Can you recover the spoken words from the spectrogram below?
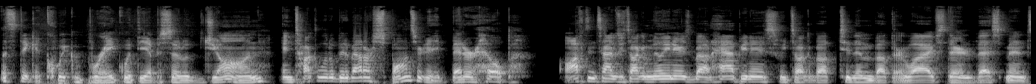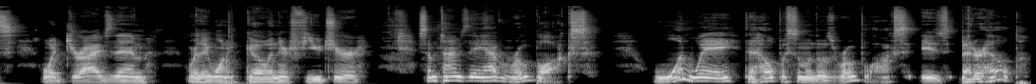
Let's take a quick break with the episode with John and talk a little bit about our sponsor today, BetterHelp. Oftentimes we talk to millionaires about happiness. We talk about to them about their lives, their investments, what drives them, where they want to go in their future. Sometimes they have roadblocks. One way to help with some of those roadblocks is BetterHelp.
